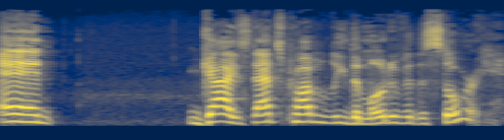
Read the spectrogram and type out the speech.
And guys, that's probably the motive of the story.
